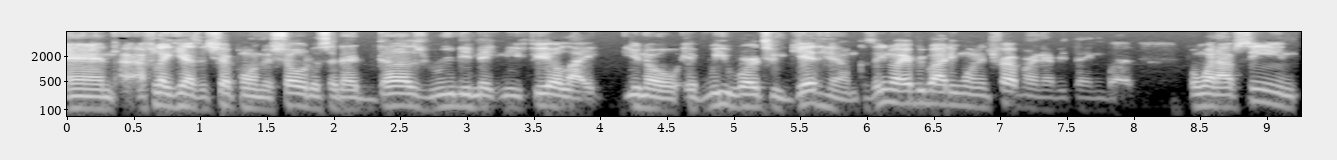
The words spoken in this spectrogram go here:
And I feel like he has a chip on the shoulder. So that does really make me feel like, you know, if we were to get him, because, you know, everybody wanted Trevor and everything. But from what I've seen,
